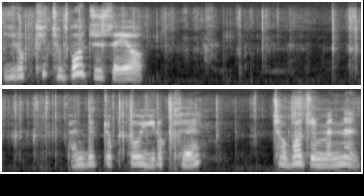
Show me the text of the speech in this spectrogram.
이렇게 접어주세요. 반대쪽도 이렇게 접어주면은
